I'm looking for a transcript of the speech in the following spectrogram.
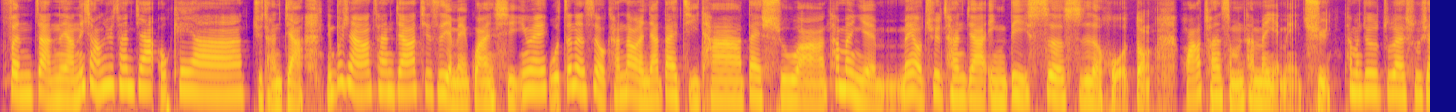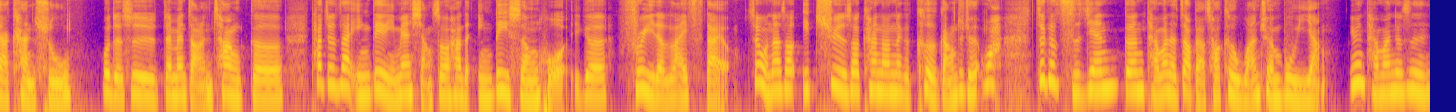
分站那样，你想去参加 OK 啊，去参加；你不想要参加，其实也没关系，因为我真的是有看到人家带吉他、带书啊，他们也没有去参加营地设施的活动，划船什么他们也没去，他们就是住在树下看书。或者是在那边找人唱歌，他就在营地里面享受他的营地生活，一个 free 的 lifestyle。所以我那时候一去的时候，看到那个课纲，就觉得哇，这个时间跟台湾的照表操课完全不一样，因为台湾就是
